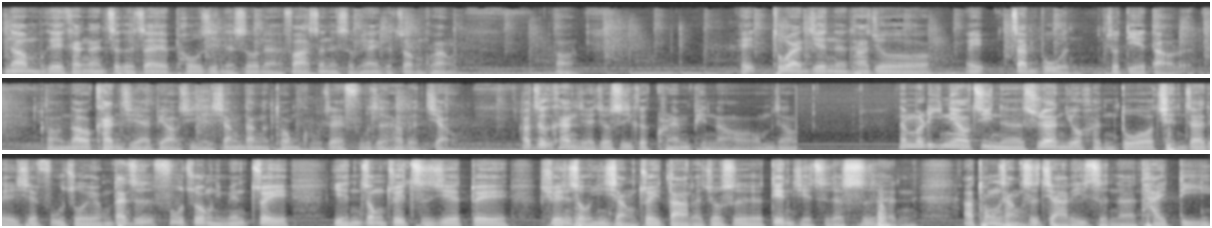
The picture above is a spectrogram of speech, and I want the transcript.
那我们可以看看这个在 posing 的时候呢，发生了什么样一个状况。好。哎，突然间呢，他就哎站不稳，就跌倒了，好，然后看起来表情也相当的痛苦，在扶着他的脚，他这个看起来就是一个 cramping，然后我们讲。那么利尿剂呢，虽然有很多潜在的一些副作用，但是副作用里面最严重、最直接对选手影响最大的就是电解质的失衡啊，通常是钾离子呢太低，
